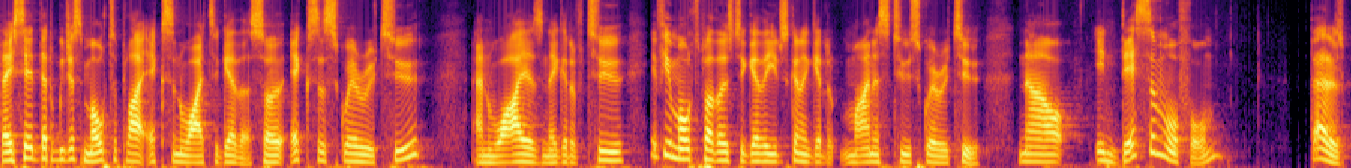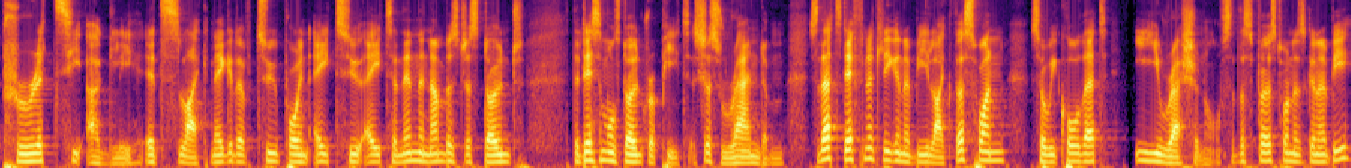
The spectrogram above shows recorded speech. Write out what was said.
they said that we just multiply x and y together. So x is square root 2 and y is negative 2. If you multiply those together, you're just going to get minus 2 square root 2. Now, in decimal form, that is pretty ugly. It's like negative 2.828, and then the numbers just don't, the decimals don't repeat. It's just random. So that's definitely going to be like this one. So we call that irrational. So this first one is going to be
